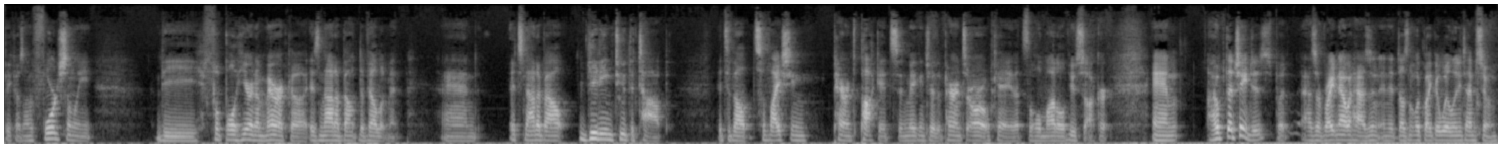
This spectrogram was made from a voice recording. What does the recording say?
because unfortunately the football here in America is not about development and it's not about getting to the top. It's about sufficing parents' pockets and making sure that parents are okay. That's the whole model of youth soccer. And I hope that changes, but as of right now it hasn't and it doesn't look like it will anytime soon.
